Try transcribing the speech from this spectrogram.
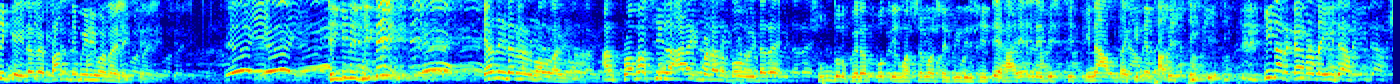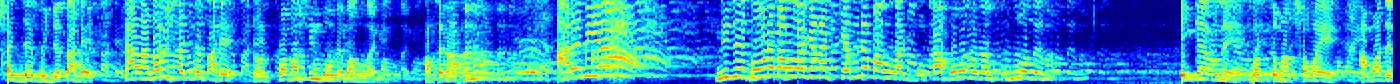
থেকে এটারে বান্দি বিড়ি বানাই লাইছে। ঠিক নেই ঠিক না? সুন্দর করে প্রতি মাসে মাসে বিদেশিতে হায় লিপস্টিক আলতা কিনে ভাবিস ঠিক কিনার কারণে এটা সাজ্জা গুজ্জা তাহে কালাটাও সাজ্জা তাহে। প্রবাসীর বউরে ভালো লাগে। আছে না না? নিজের বউরে ভালো লাগে না, কেমনে ভালো লাগবো? কাপড়ও না না এই কারণে বর্তমান সময়ে আমাদের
